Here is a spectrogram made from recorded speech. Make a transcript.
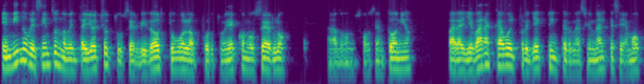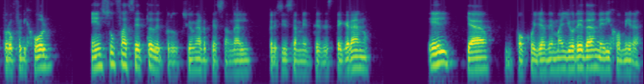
En 1998 tu servidor tuvo la oportunidad de conocerlo, a don José Antonio, para llevar a cabo el proyecto internacional que se llamó Profrijol en su faceta de producción artesanal precisamente de este grano. Él ya un poco ya de mayor edad me dijo, mira,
